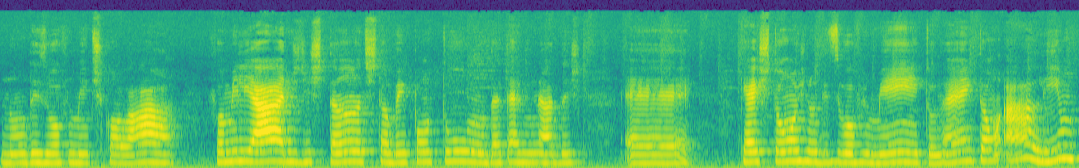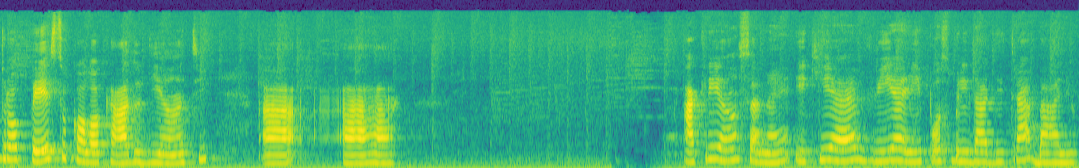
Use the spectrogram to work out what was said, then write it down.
no desenvolvimento escolar. Familiares distantes também pontuam determinadas é, questões no desenvolvimento, né? Então há ali um tropeço colocado diante a, a, a criança, né? E que é via aí possibilidade de trabalho.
